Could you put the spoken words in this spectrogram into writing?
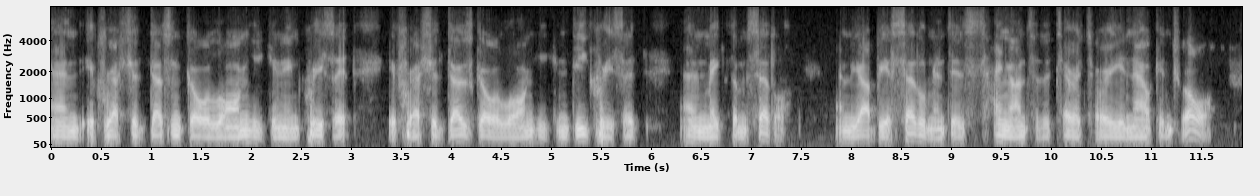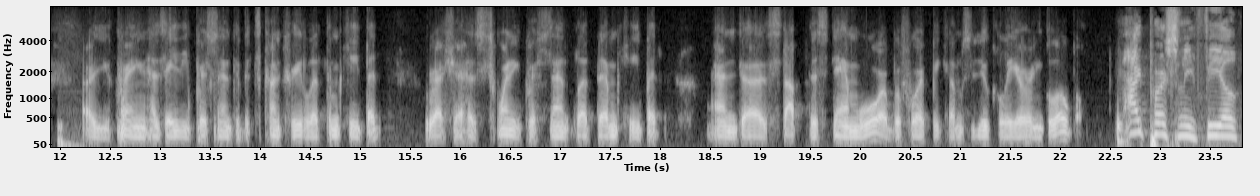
And if Russia doesn't go along, he can increase it. If Russia does go along, he can decrease it and make them settle. And the obvious settlement is hang on to the territory you now control. Uh, Ukraine has 80% of its country, let them keep it. Russia has 20%, let them keep it. And uh, stop this damn war before it becomes nuclear and global. I personally feel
